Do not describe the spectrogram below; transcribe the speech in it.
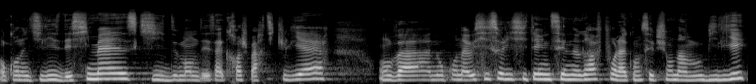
Donc on utilise des cimaises qui demandent des accroches particulières. On va donc on a aussi sollicité une scénographe pour la conception d'un mobilier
